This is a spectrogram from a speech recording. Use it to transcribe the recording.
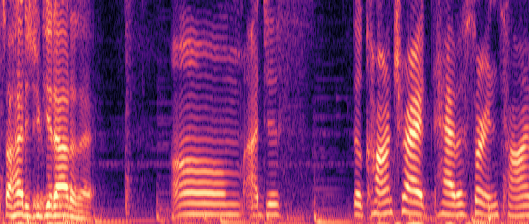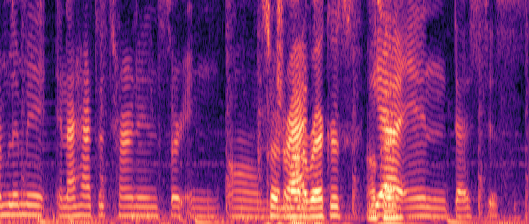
So how did you get out of that? Um, I just the contract had a certain time limit, and I had to turn in certain um Certain amount of records? Okay. Yeah, and that's just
